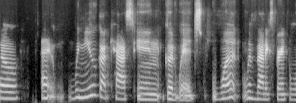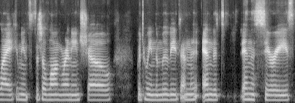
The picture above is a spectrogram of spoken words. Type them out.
So, uh, when you got cast in Good Witch, what was that experience like? I mean, it's such a long running show between the movies and the and the and the series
